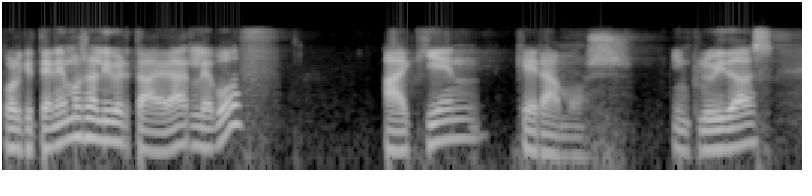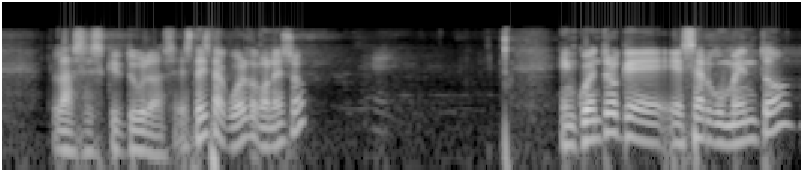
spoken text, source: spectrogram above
porque tenemos la libertad de darle voz a quien queramos, incluidas las escrituras. ¿Estáis de acuerdo con eso? Encuentro que ese argumento,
